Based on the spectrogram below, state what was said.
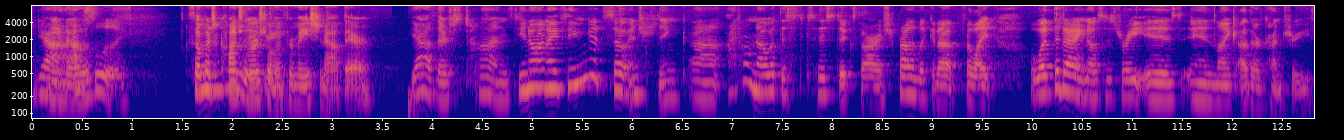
yeah, you know? absolutely. So much controversial information out there. Yeah, there's tons. You know, and I think it's so interesting. Uh, I don't know what the statistics are. I should probably look it up for like what the diagnosis rate is in like other countries.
